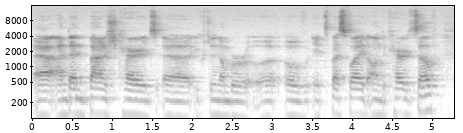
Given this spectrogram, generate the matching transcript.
Uh, and then banish cards equal to the number of it specified on the card itself.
